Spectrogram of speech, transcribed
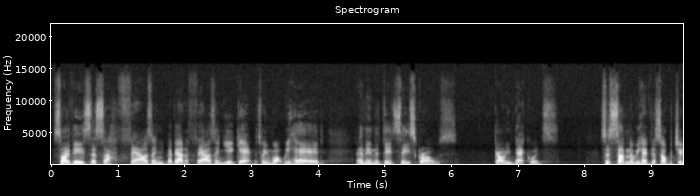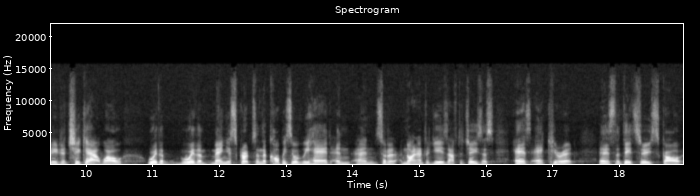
So there's this a thousand, about a thousand year gap between what we had and then the Dead Sea Scrolls going backwards. So suddenly we had this opportunity to check out well, were the, were the manuscripts and the copies that we had and, sort of 900 years after Jesus as accurate as the Dead Sea, Scroll,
